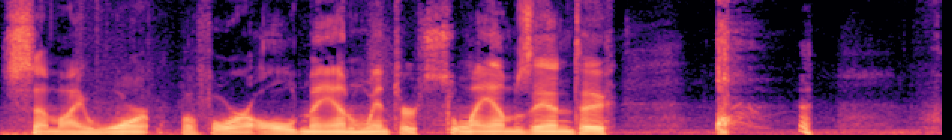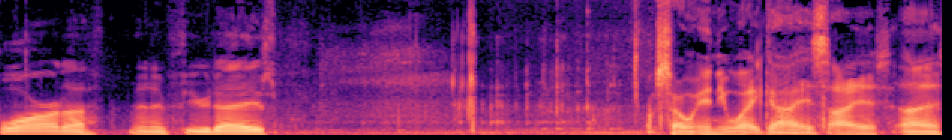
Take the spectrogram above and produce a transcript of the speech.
semi warmth before old man winter slams into Florida in a few days. So anyway, guys, I, I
